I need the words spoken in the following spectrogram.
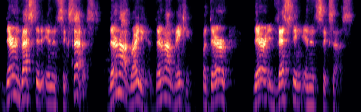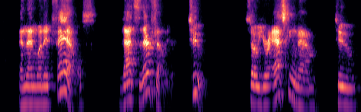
they're invested in its success. They're not writing it, they're not making it, but they're they're investing in its success. And then when it fails, that's their failure too. So you're asking them to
